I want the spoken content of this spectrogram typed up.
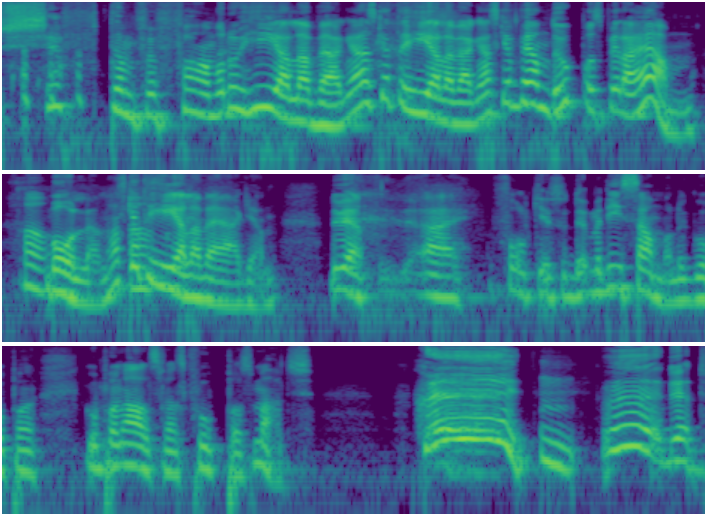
käften för fan, vadå hela vägen? Han ska inte hela vägen, han ska vända upp och spela hem Ja. bollen. Han ska Ja. inte hela vägen. Du vet, nej, folk är så dö- Men det är samma, du går på, går på en allsvensk fotbollsmatch. Skit! Mm. Eh, Du vet,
